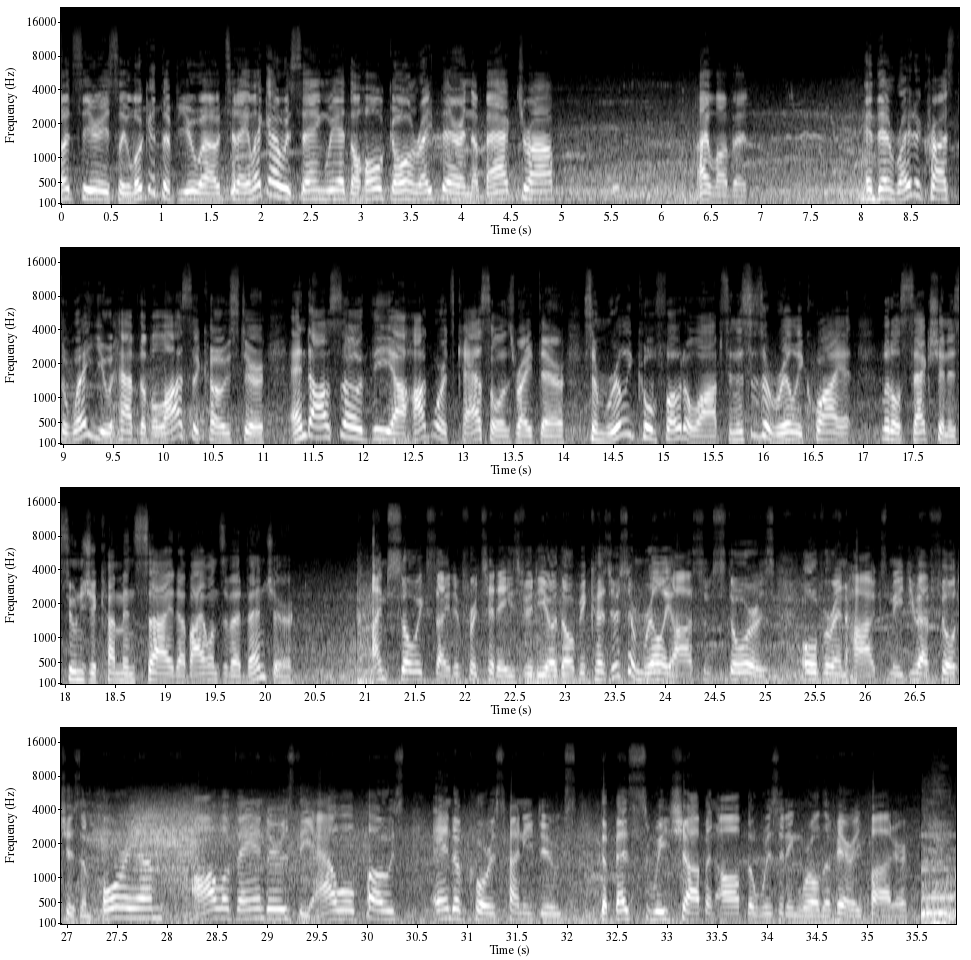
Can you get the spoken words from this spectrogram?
But seriously, look at the view out today. Like I was saying, we had the Hulk going right there in the backdrop. I love it. And then right across the way you have the Velocicoaster and also the uh, Hogwarts Castle is right there. Some really cool photo ops and this is a really quiet little section as soon as you come inside of Islands of Adventure. I'm so excited for today's video though because there's some really awesome stores over in Hogsmeade. You have Filch's Emporium, Ollivander's, the Owl Post, and of course Honeydukes, the best sweet shop in all of the Wizarding World of Harry Potter.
